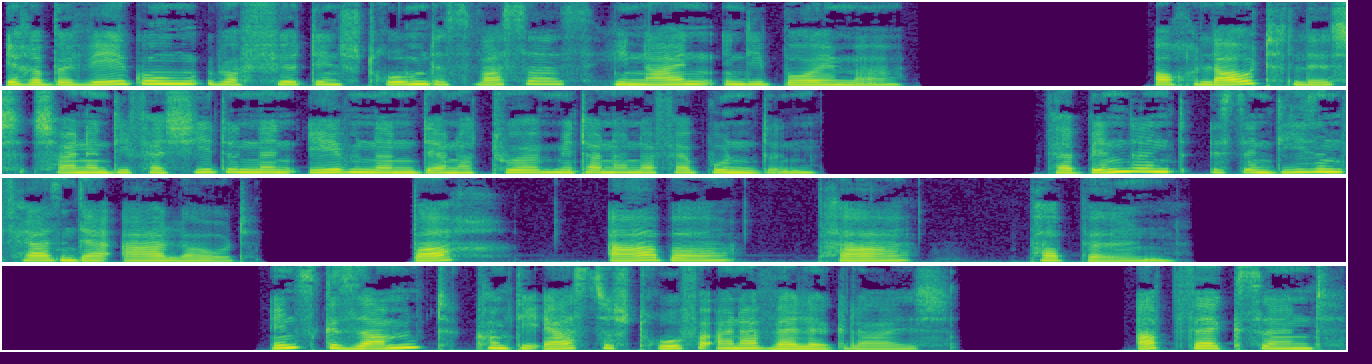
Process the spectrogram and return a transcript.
Ihre Bewegung überführt den Strom des Wassers hinein in die Bäume. Auch lautlich scheinen die verschiedenen Ebenen der Natur miteinander verbunden. Verbindend ist in diesen Versen der A-Laut. Bach, Aber, Pa, Pappeln. Insgesamt kommt die erste Strophe einer Welle gleich. Abwechselnd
